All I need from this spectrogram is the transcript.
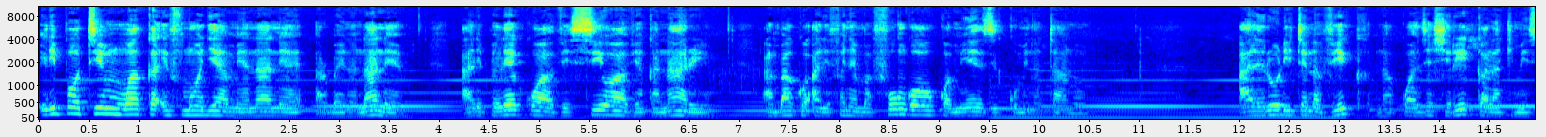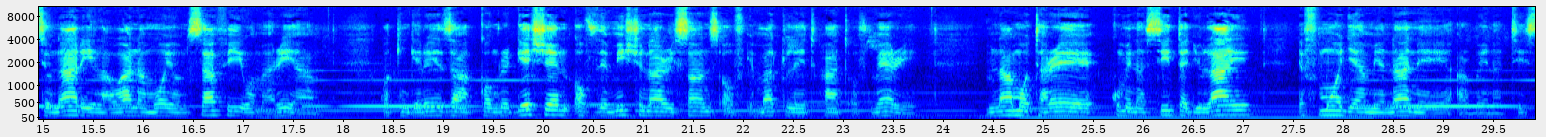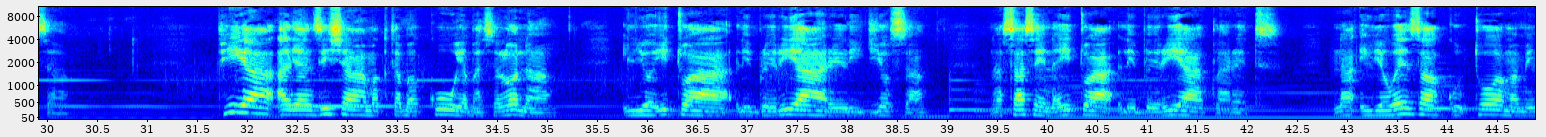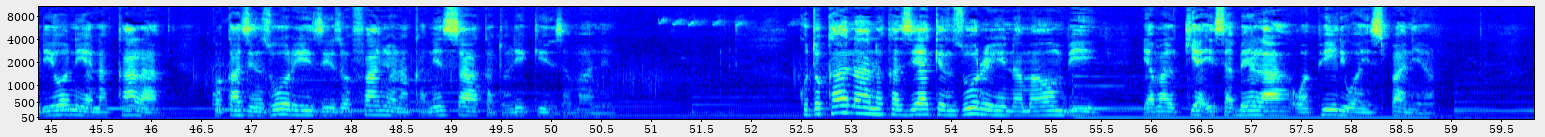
ilipo timu mwaka 1848 alipelekwa visiwa vya kanari ambako alifanya mafungo kwa miezi 15 alirudi tena Vik na kuanzia shirika la kimisionari la wana moyo msafi wa maria kwa kiingereza congregation of the missionary sons of immaculate heart of mary mnamo tarehe 16 julai 1849 pia alianzisha maktaba kuu ya barcelona iliyoitwa libreria religiosa na sasa inaitwa libreria claret na iliyoweza kutoa mamilioni ya nakala kwa kazi nzuri zilizofanywa na kanisa katoliki zamani. Kutokana na kazi yake nzuri na maombi ya malkia isabela wa pili wa hispania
